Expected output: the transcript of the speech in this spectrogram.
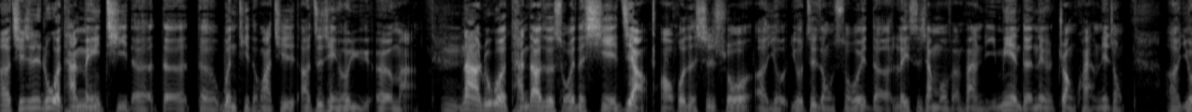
呃，其实如果谈媒体的的的问题的话，其实啊之前有语二嘛，嗯，那如果谈到这所谓的邪教啊，或者是说呃有有这种所谓的类似像模仿犯里面的那种状况那种。呃，有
